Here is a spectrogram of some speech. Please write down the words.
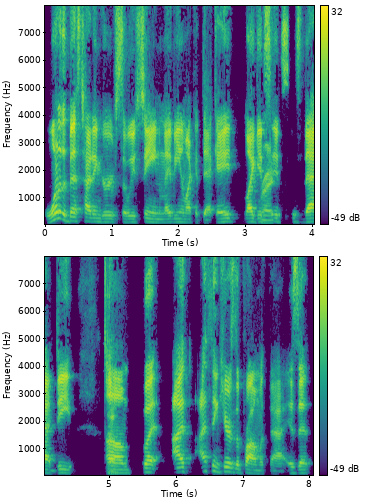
one of the best tight end groups that we've seen maybe in like a decade. Like it's right. it's, it's that deep. Oh. Um, but I I think here's the problem with that is that,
